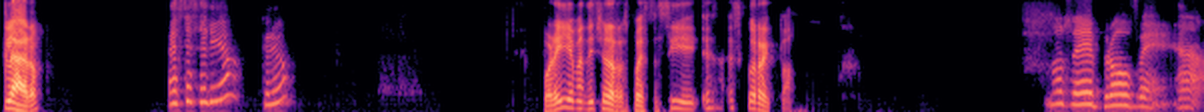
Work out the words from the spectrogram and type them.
Claro. ¿Este sería? Creo. Por ahí ya me han dicho la respuesta. Sí, es, es correcto. No sé, profe. Ah,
